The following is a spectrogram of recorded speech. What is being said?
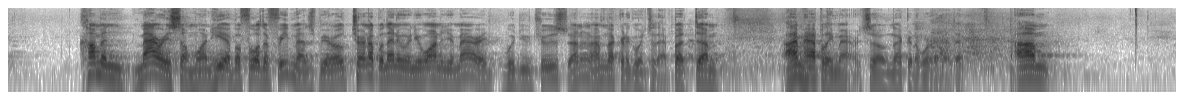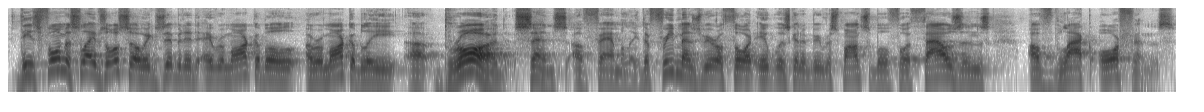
come and marry someone here before the Freedmen's Bureau, turn up with anyone you want and you're married, would you choose? I don't know, I'm not going to go into that. But um, I'm happily married, so I'm not going to worry about that. Um, these former slaves also exhibited a remarkable, a remarkably uh, broad sense of family. The Freedmen's Bureau thought it was going to be responsible for thousands of black orphans,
